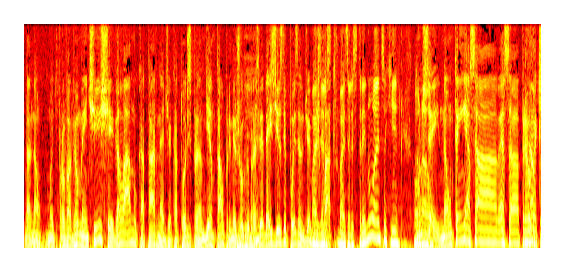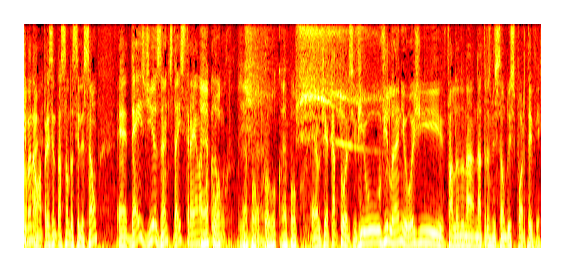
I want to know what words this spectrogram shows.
Não, muito provavelmente chega lá no Catar, né? Dia 14 para ambientar o primeiro jogo do Brasil é 10 dias depois, né, no dia Mas eles, 24. mas eles treinam antes aqui. ou Não, não sei, não tem essa, essa prerrogativa, Não, não. A apresentação da seleção é 10 dias antes da estreia na É Copa do pouco, Mundo. é pouco, é pouco. É o dia 14. Viu o Vilani hoje falando na, na transmissão do Sport TV.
